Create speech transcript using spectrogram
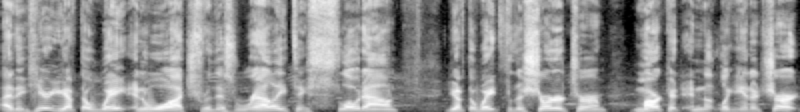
I think here you have to wait and watch for this rally to slow down. You have to wait for the shorter term market and looking at a chart,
